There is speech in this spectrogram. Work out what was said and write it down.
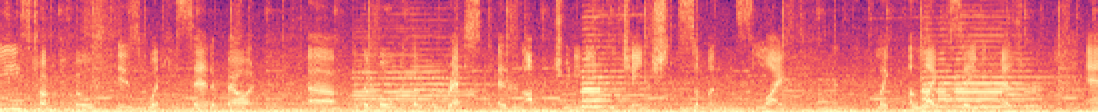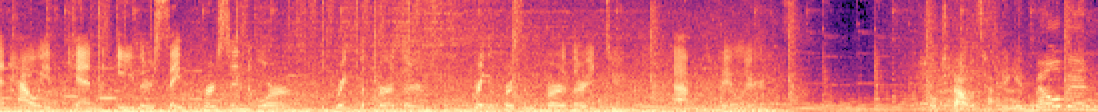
really struck me most is what he said about um, the moment of arrest as an opportunity to change someone's life, like a life-saving measure, and how it can either save a person or bring the further, bring a person further into um, failure talked about what's happening in Melbourne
